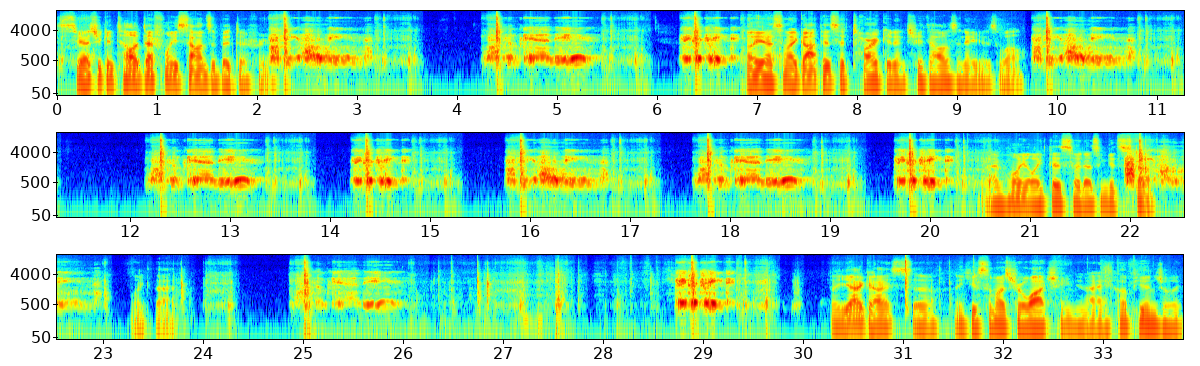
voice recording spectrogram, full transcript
See, as you can tell, it definitely sounds a bit different. Oh yes, and I got this at Target in 2008 as well. I'm holding it like this so it doesn't get stuck. Like that. But yeah, guys, so thank you so much for watching, and I hope you enjoyed.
